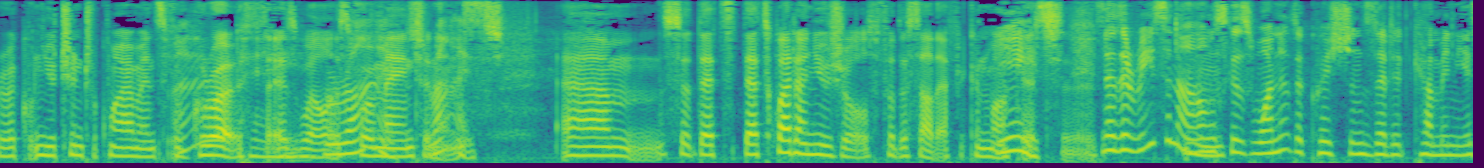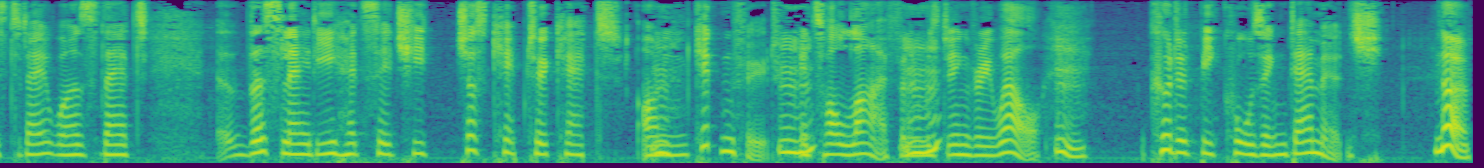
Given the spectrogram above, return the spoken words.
requ- nutrient requirements for growth as well as for Right, maintenance. Um, so that's that's quite unusual for the South African market. Yes. Now the reason I ask hmm. is one of the questions that had come in yesterday was that uh, this lady had said she just kept her cat on hmm. kitten food mm-hmm. its whole life and it was mm-hmm. doing very well. Hmm. Could it be causing damage? No,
